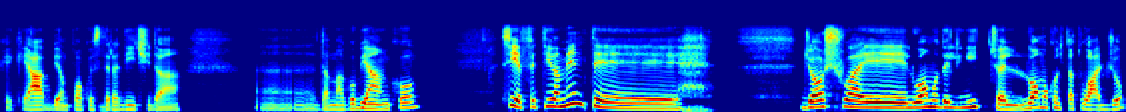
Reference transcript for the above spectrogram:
che, che abbia un po' queste radici da, eh, da mago bianco. Sì, effettivamente Joshua è l'uomo dell'inizio, cioè l'uomo col tatuaggio,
